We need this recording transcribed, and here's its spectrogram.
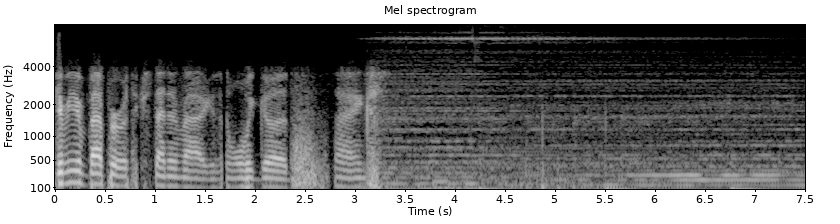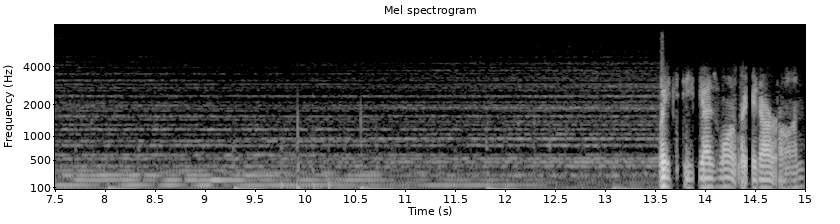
Give me a Vepr with extended mags and we'll be good. Thanks. Wait, do you guys want radar on?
